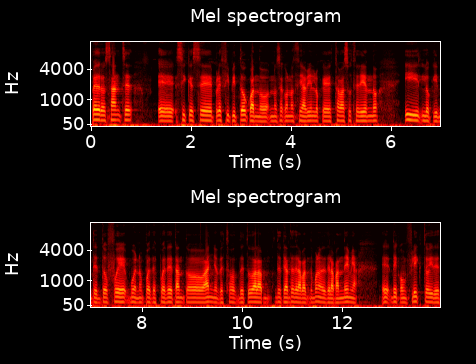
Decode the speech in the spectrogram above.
Pedro Sánchez, eh, sí que se precipitó cuando no se conocía bien lo que estaba sucediendo y lo que intentó fue, bueno, pues después de tantos años de esto, de toda la, desde antes de la, bueno, desde la pandemia, eh, de conflicto y de,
